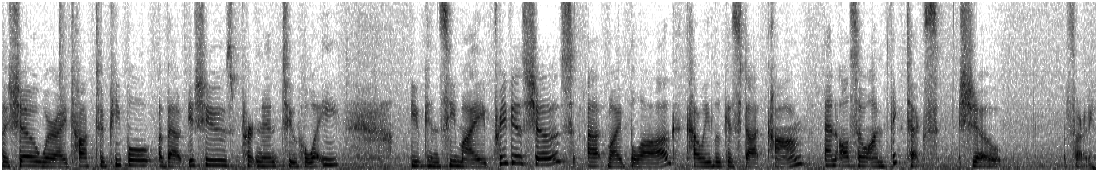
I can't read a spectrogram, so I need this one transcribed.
the show where I talk to people about issues pertinent to Hawaii. You can see my previous shows at my blog, kauilucas.com, and also on ThinkTech's show. Sorry.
